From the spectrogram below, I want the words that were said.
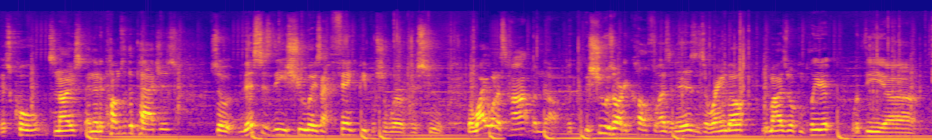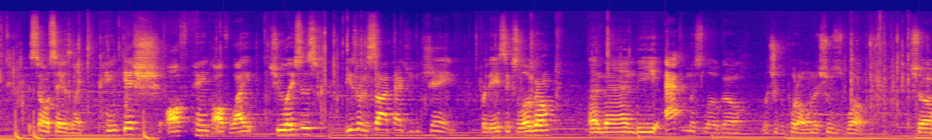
It's cool. It's nice. And then it comes with the patches. So this is the shoelace I think people should wear with this shoe. The white one is hot, but no. The, the shoe is already colorful as it is. It's a rainbow. You might as well complete it with the, uh, this I would say is like pinkish, off pink, off white shoelaces. These are the side patches you can chain for the Asics logo. And then the Atmos logo, which you can put on one of the shoes as well. So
